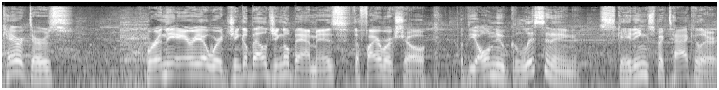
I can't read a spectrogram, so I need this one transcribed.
Characters. We're in the area where Jingle Bell Jingle Bam is, the fireworks show, but the all new glistening skating spectacular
